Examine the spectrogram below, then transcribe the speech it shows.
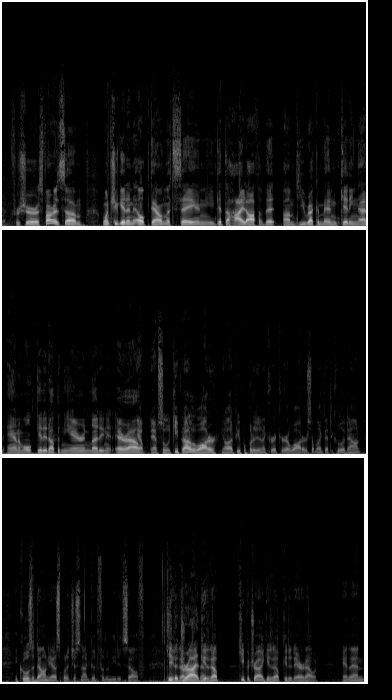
But For sure. As far as um, once you get an elk down, let's say, and you get the hide off of it, um, do you recommend getting that animal, get it up in the air and letting it air out? Yep, absolutely. Keep it out of the water. You know, a lot of people put it in a creek or a water or something like that to cool it down. It cools it down, yes, but it's just not good for the meat itself. Keep it up- dry then. Get it up. Keep it dry. Get it up. Get it aired out. And then,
